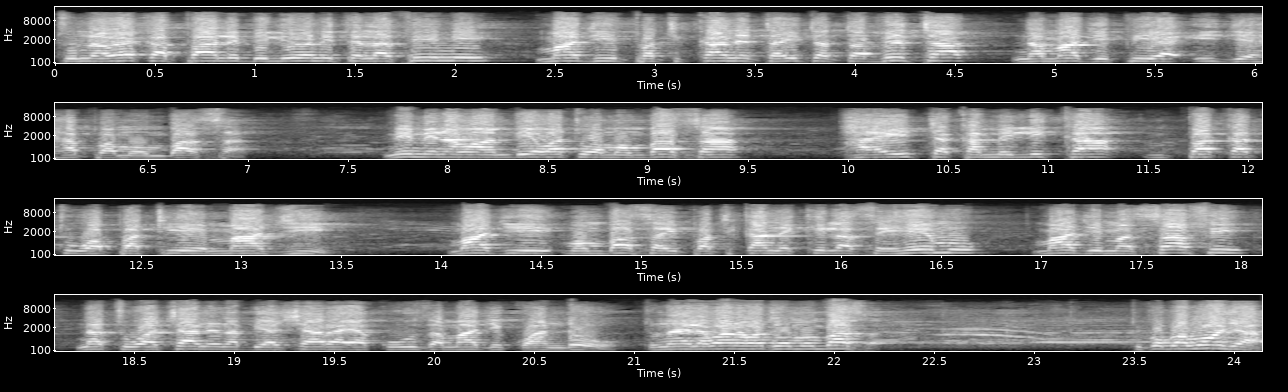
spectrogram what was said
tunaweka pale bilioni thelathini maji ipatikane Taita Taveta na maji pia ije hapa Mombasa. Mimi nawaambia watu wa Mombasa, haitakamilika mpaka tuwapatie maji. Maji Mombasa ipatikane kila sehemu, maji masafi, na tuachane na biashara ya kuuza maji kwa ndoo. Tunaelewana watu wa Mombasa? Tuko pamoja?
